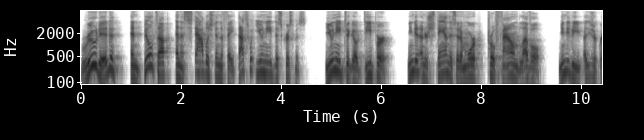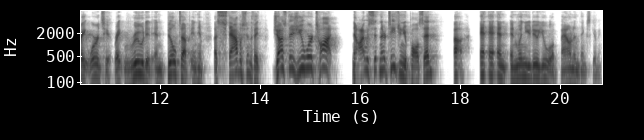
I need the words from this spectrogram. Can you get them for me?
rooted and built up and established in the faith. That's what you need this Christmas. You need to go deeper. You need to understand this at a more profound level. You need to be, these are great words here, right? Rooted and built up in him, established in the faith, just as you were taught. Now, I was sitting there teaching you, Paul said, uh, and, and, and when you do, you will abound in thanksgiving.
